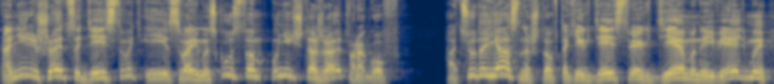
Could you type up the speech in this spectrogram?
они решаются действовать и своим искусством уничтожают врагов. Отсюда ясно, что в таких действиях демоны и ведьмы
